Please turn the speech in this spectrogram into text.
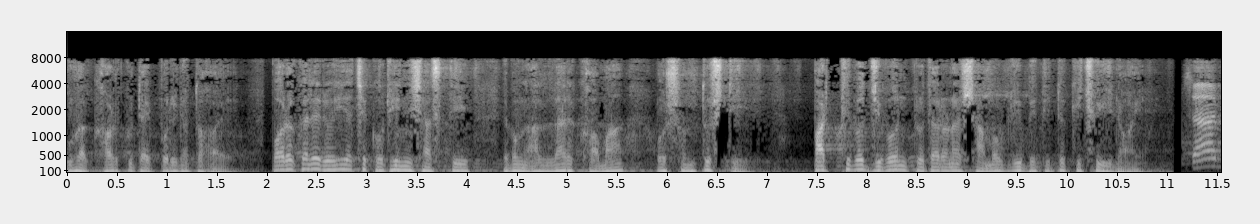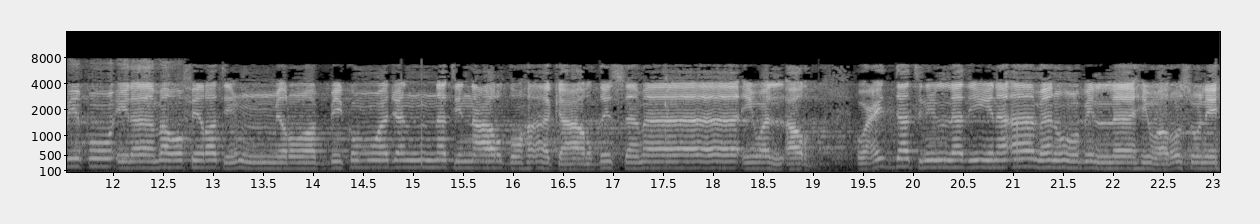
উহা খড়কুটায় পরিণত হয়। পরকালে রহিয়াছে কঠিন শাস্তি এবং আল্লাহর ক্ষমা ও সন্তুষ্টি। পার্থিব জীবন প্রতারণার সামগ্রী ব্যতীত কিছুই নয়। سابقوا إلى مغفرة من ربكم وجنة عرضها كعرض السماء والأرض أعدت للذين آمنوا بالله ورسله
